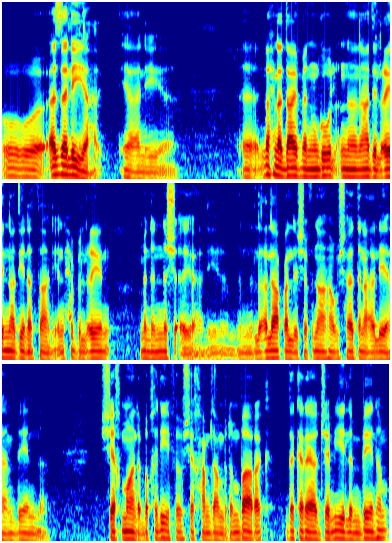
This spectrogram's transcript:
وأزلية. يعني آه، نحن دائما نقول إن نادي العين نادينا الثاني نحب العين من النشأة يعني من العلاقة اللي شفناها وشهدنا عليها من بين الشيخ مانع بن خليفة والشيخ حمدان بن مبارك ذكريات جميلة من بينهم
